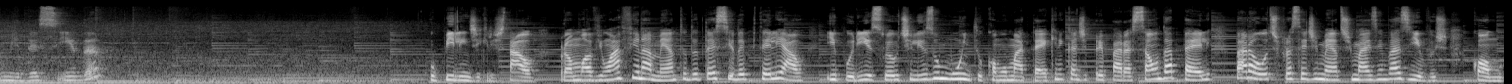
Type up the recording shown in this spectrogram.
umedecida. O peeling de cristal promove um afinamento do tecido epitelial e por isso eu utilizo muito como uma técnica de preparação da pele para outros procedimentos mais invasivos, como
